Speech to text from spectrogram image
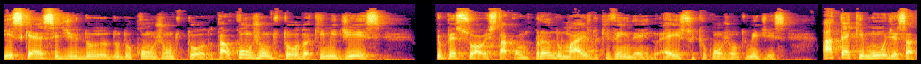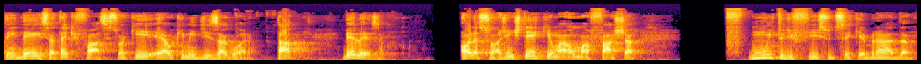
e esquece de, do, do, do conjunto todo, tá? O conjunto todo aqui me diz que o pessoal está comprando mais do que vendendo. É isso que o conjunto me diz. Até que mude essa tendência, até que faça isso aqui, é o que me diz agora, tá? Beleza. Olha só, a gente tem aqui uma, uma faixa muito difícil de ser quebrada,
